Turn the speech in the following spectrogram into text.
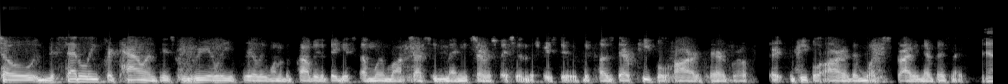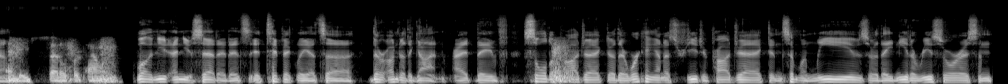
So the settling for talent is really, really one of the probably the biggest stumbling blocks I've seen many service-based industries do because their people are their growth. People are the what's driving their business, Yeah. and they settle for talent. Well, and you and you said it. It's it typically it's a they're under the gun, right? They've sold a project or they're working on a strategic project, and someone leaves or they need a resource, and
